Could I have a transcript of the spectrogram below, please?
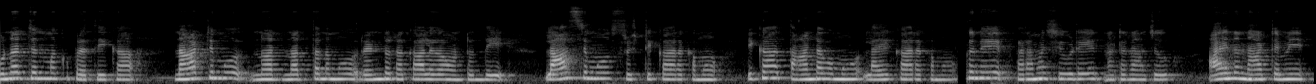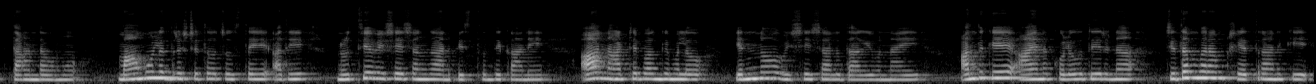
పునర్జన్మకు ప్రతీక. నాట్యము నర్తనము రెండు రకాలుగా ఉంటుంది. లాస్యము సృష్టికారకము. ఇక తాండవము లయకారకము. అందుకనే పరమశివుడే నటరాజు. ఆయన నాట్యమే తాండవము. మామూలు దృష్టితో చూస్తే అది నృత్య విశేషంగా అనిపిస్తుంది కానీ ఆ నాట్య భంగిమలో ఎన్నో విశేషాలు దాగి ఉన్నాయి. అందుకే ఆయన కొలువు తీరిన చిదంబరం క్షేత్రానికి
